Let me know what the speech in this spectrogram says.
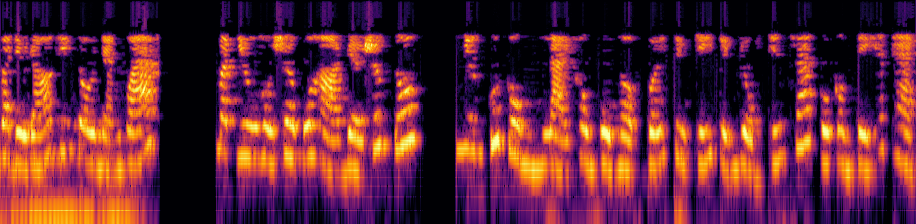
và điều đó khiến tôi nản quá. Mặc dù hồ sơ của họ đều rất tốt, nhưng cuối cùng lại không phù hợp với tiêu chí tuyển dụng chính xác của công ty khách hàng.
